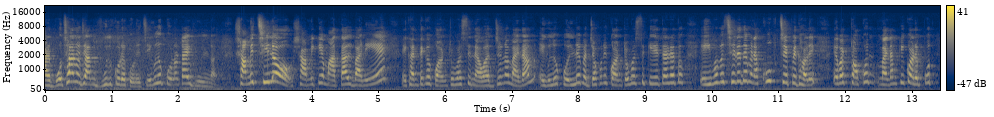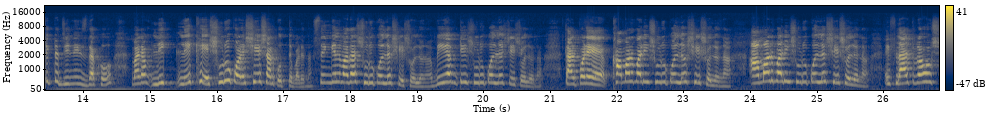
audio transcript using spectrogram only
আর বোঝানো যে আমি ভুল করে করেছি, এগুলো কোনোটাই ভুল নয়। স্বামী ছিল, স্বামীকে মাতাল বানিয়ে এখান থেকে কন্ট্রোভার্সি নেওয়ার জন্য ম্যাডাম এগুলো করলে এবার যখনই কন্ট্রোভার্সি ক্রিয়েটাররা তো এইভাবে ছেড়ে দেবে না, খুব চেপে ধরে। এবার তখন ম্যাডাম কি করে? প্রত্যেকটা জিনিস দেখো ম্যাডাম লেখে শুরু করে, শেষ আর করতে পারে না। সিঙ্গেল মাদার শুরু করলে শেষ হলো না। বিএমটি শুরু করলে শেষ হলো না। তারপরে খামার বাড়ি শুরু করলেও শেষ হলো না। আমার বাড়ি শুরু করলে শেষ হলো না। এই ফ্ল্যাট রহস্য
